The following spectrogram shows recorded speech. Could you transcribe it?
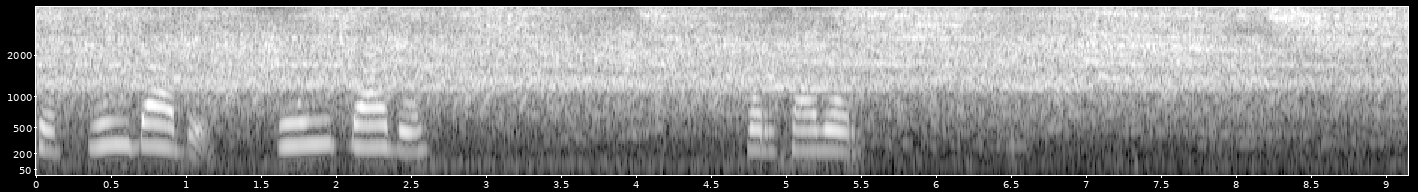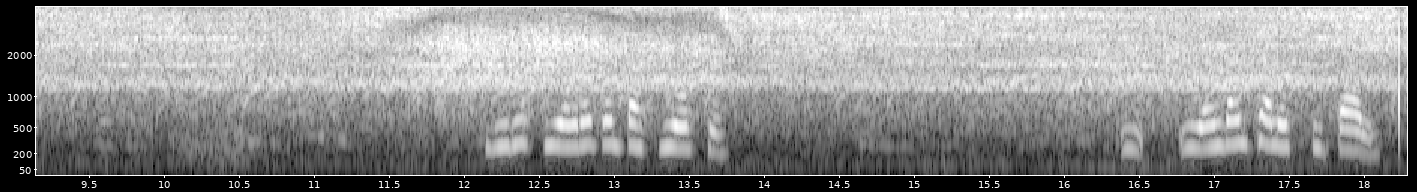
So, cuidado, cuidado, por favor. virus fiebre contagioso. Y, y vénganse al hospital.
